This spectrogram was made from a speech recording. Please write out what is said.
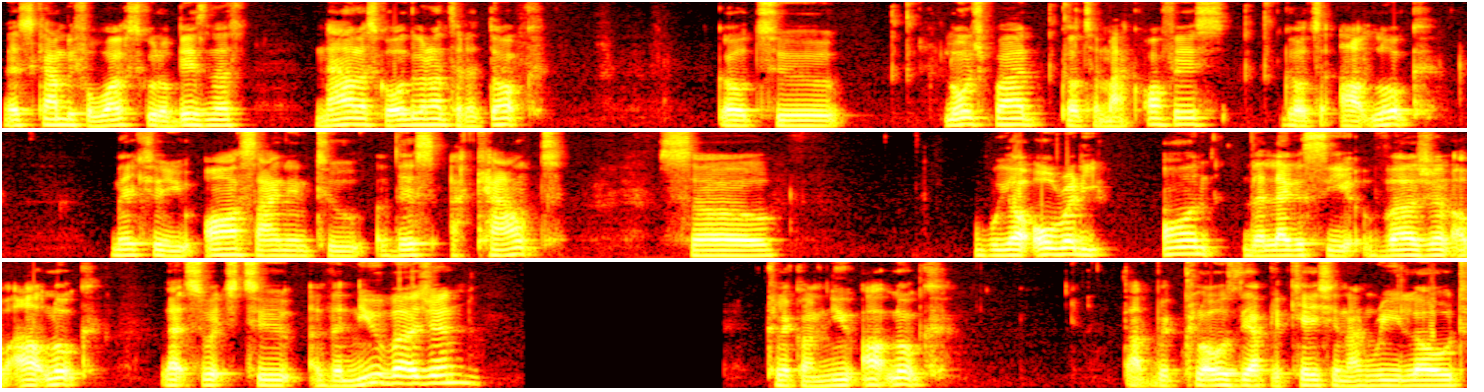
This can be for work, school, or business. Now let's go all the way down to the dock. Go to Launchpad, go to Mac Office, go to Outlook. Make sure you are signed into this account. So we are already on the legacy version of Outlook. Let's switch to the new version. Click on New Outlook. That will close the application and reload,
